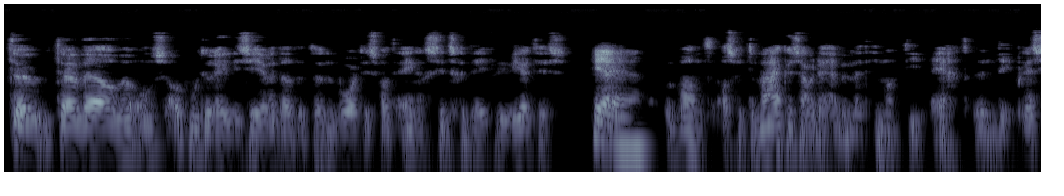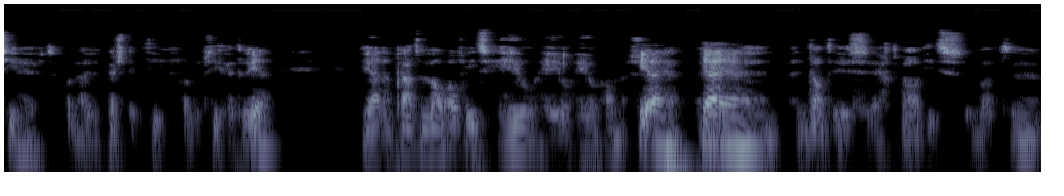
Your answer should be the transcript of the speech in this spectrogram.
Ter- terwijl we ons ook moeten realiseren dat het een woord is wat enigszins gedevalueerd is. Ja, ja. Want als we te maken zouden hebben met iemand die echt een depressie heeft, vanuit het perspectief van de psychiatrie, Ja. ja, dan praten we wel over iets heel, heel, heel anders. Ja, ja. Ja, ja. En, en dat is echt wel iets wat, eh,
